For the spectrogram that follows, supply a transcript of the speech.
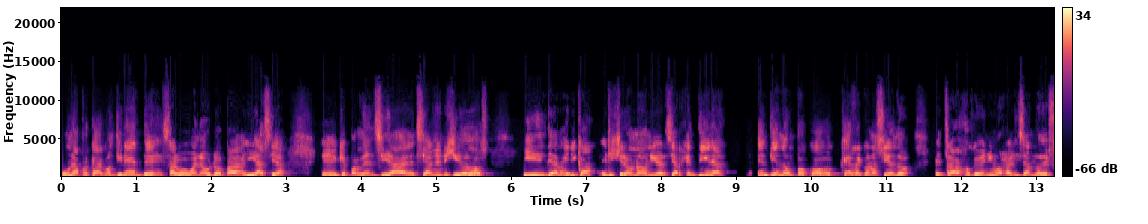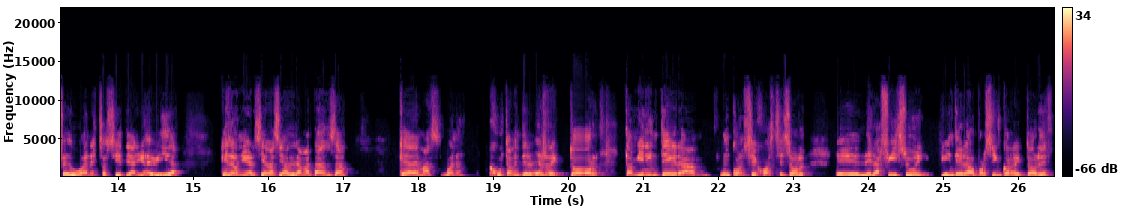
una por cada continente, salvo bueno, Europa y Asia, eh, que por densidad se han elegido dos, y de América eligieron una universidad argentina. Entiendo un poco que reconociendo el trabajo que venimos realizando de FEDUA en estos siete años de vida, que es la Universidad Nacional de La Matanza, que además, bueno, justamente el, rector también integra un consejo asesor eh, de la FISU, integrado por cinco rectores,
